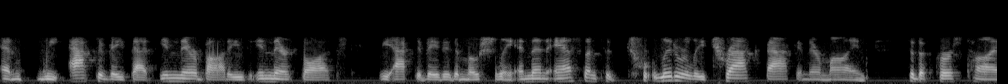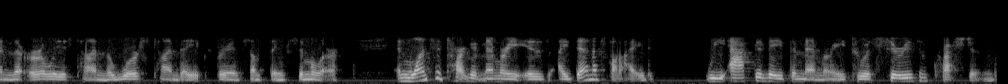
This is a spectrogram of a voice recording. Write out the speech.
And we activate that in their bodies, in their thoughts. We activate it emotionally and then ask them to tr- literally track back in their mind to the first time, the earliest time, the worst time they experienced something similar. And once a target memory is identified, we activate the memory through a series of questions,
